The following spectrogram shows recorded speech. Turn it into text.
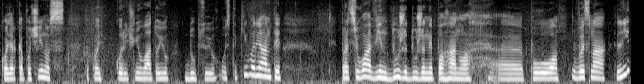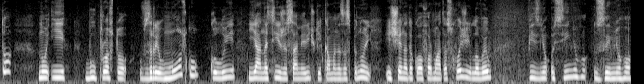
колір капучино з такою коричнюватою дубцею. Ось такі варіанти. Працював він дуже-дуже непогано е, по весна-літо. Ну і був просто взрив мозку, коли я на цій же самій річці, яка в мене за спиною, і ще на такого формату схожій, ловив пізньоосіннього зимнього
